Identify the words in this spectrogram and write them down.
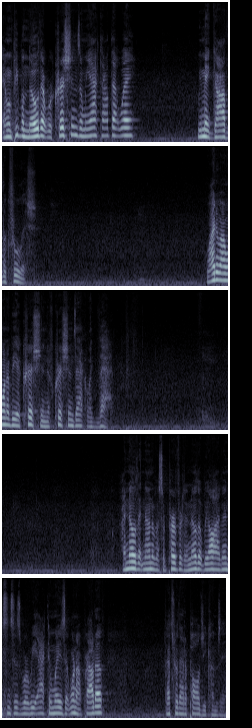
And when people know that we're Christians and we act out that way, we make God look foolish. Why do I want to be a Christian if Christians act like that? I know that none of us are perfect. I know that we all have instances where we act in ways that we're not proud of. That's where that apology comes in.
